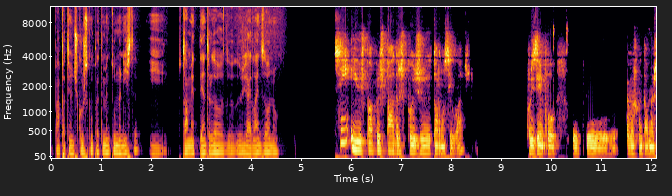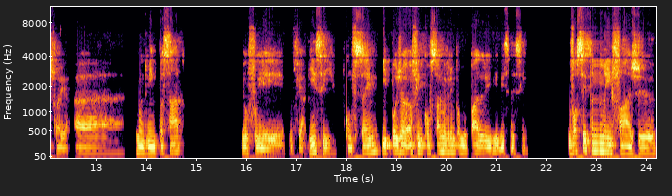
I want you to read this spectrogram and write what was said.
o Papa tem um discurso completamente humanista e totalmente dentro do, do, dos guidelines da ONU. Sim, e os próprios padres depois uh, tornam-se iguais. Por exemplo, o, o, eu vou-vos contar uma história. Uh, no domingo passado, eu fui, fui à missa e confessei-me, e depois, ao fim de confessar-me, virei para o meu padre e, e disse assim: Você também faz eh,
